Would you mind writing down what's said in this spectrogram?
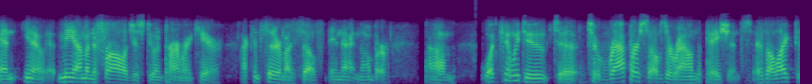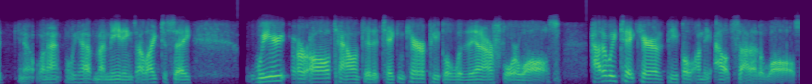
And you know, me, I'm a nephrologist doing primary care. I consider myself in that number. Um, what can we do to to wrap ourselves around the patients? As I like to, you know, when I when we have my meetings, I like to say we are all talented at taking care of people within our four walls. How do we take care of people on the outside of the walls?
